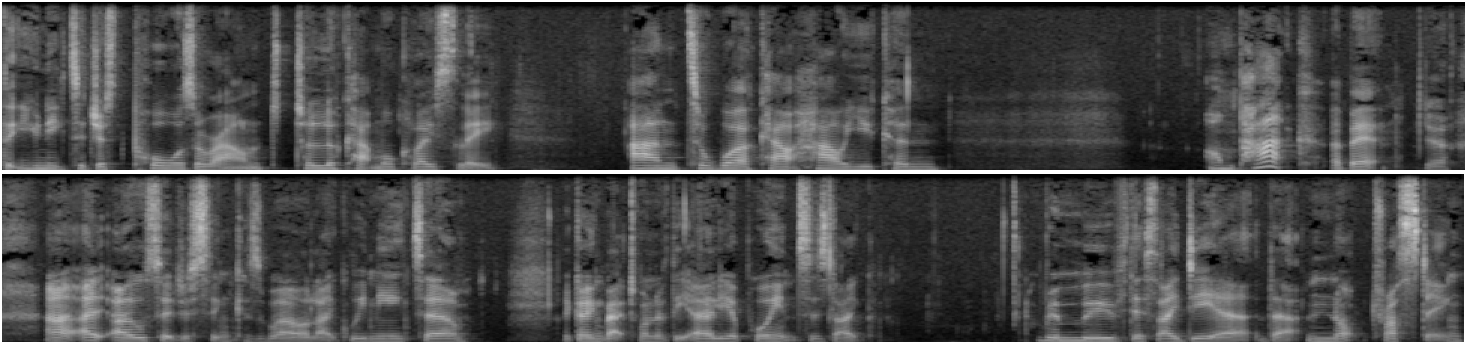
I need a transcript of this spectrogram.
that you need to just pause around to look at more closely and to work out how you can unpack a bit. Yeah, and I, I also just think as well, like we need to, going back to one of the earlier points, is like remove this idea that not trusting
